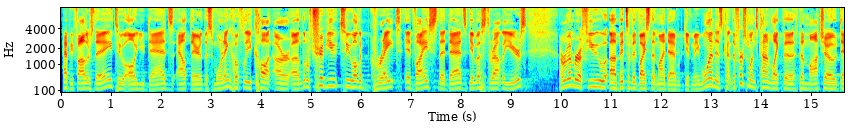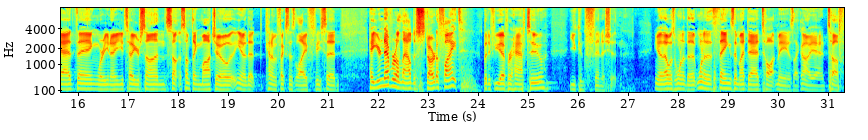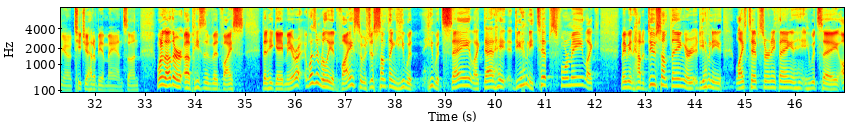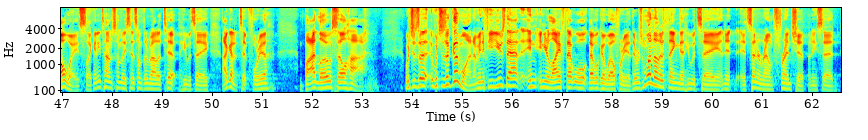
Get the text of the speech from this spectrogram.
Happy Father's Day to all you dads out there this morning. Hopefully, you caught our uh, little tribute to all the great advice that dads give us throughout the years. I remember a few uh, bits of advice that my dad would give me. One is kind of, the first one's kind of like the the macho dad thing, where you know you tell your son so, something macho, you know that kind of affects his life. He said, "Hey, you're never allowed to start a fight, but if you ever have to, you can finish it." You know that was one of the one of the things that my dad taught me is like oh yeah tough you know teach you how to be a man son. One of the other uh, pieces of advice that he gave me or it wasn't really advice it was just something he would he would say like dad hey do you have any tips for me like maybe in how to do something or do you have any life tips or anything? And he would say always like anytime somebody said something about a tip he would say i got a tip for you buy low sell high which is a which is a good one. I mean, if you use that in, in your life, that will that will go well for you. There was one other thing that he would say, and it, it centered around friendship. And he said,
